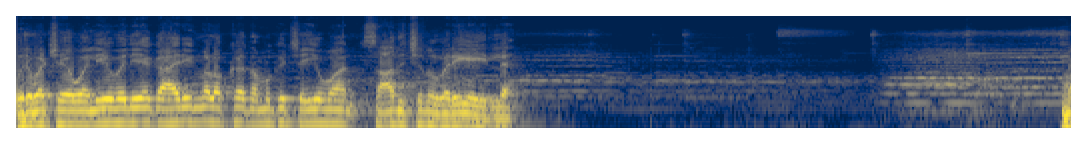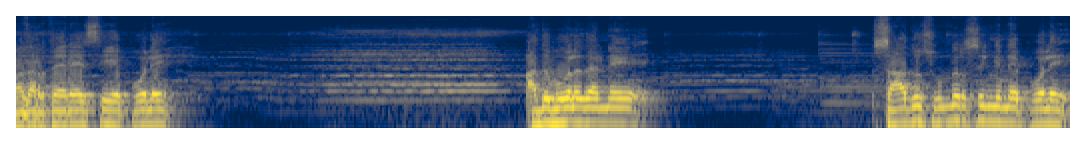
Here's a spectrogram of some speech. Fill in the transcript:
ഒരുപക്ഷെ വലിയ വലിയ കാര്യങ്ങളൊക്കെ നമുക്ക് ചെയ്യുവാൻ സാധിച്ചെന്ന് വരികയില്ല. മദർ തെരേസയെ പോലെ അതുപോലെ തന്നെ സാധു സുന്ദർ സിംഗിനെ പോലെ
